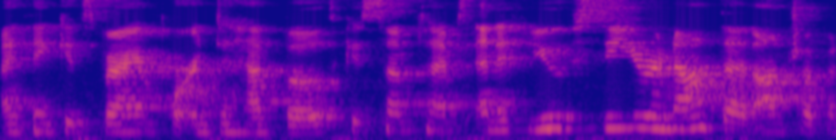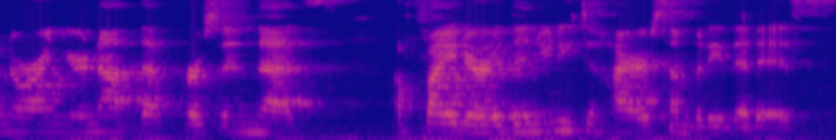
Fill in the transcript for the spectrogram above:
I think it's very important to have both because sometimes, and if you see you're not that entrepreneur and you're not that person that's a fighter, then you need to hire somebody that is.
